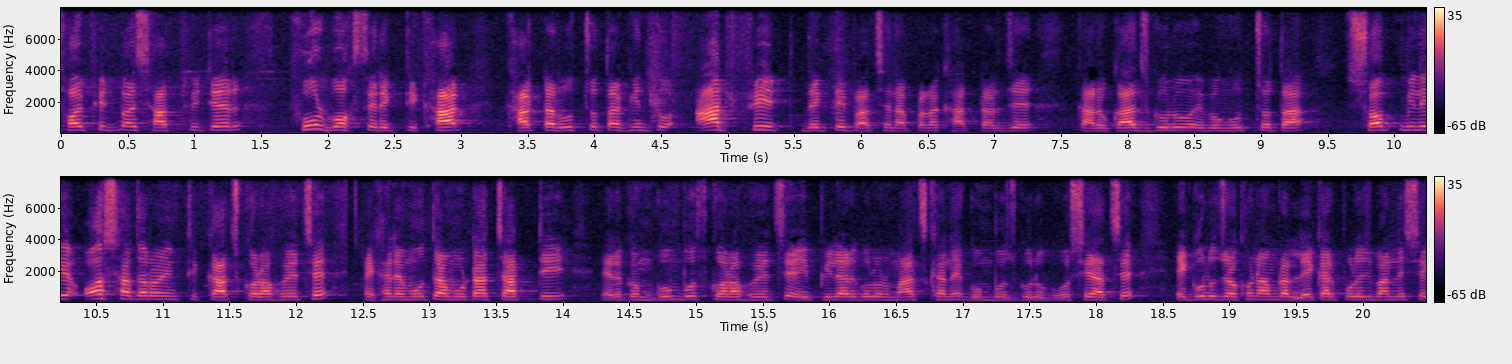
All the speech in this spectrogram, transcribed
ছয় ফিট বাই সাত ফিটের ফুল বক্সের একটি খাট। খাটটার উচ্চতা কিন্তু আট ফিট। দেখতেই পাচ্ছেন আপনারা খাটটার যে কারও কাজগুলো এবং উচ্চতা, সব মিলিয়ে অসাধারণ একটি কাজ করা হয়েছে। এখানে মোটা মোটা চারটি এরকম গম্বুজ করা হয়েছে। এই পিলারগুলোর মাঝখানে গম্বুজগুলো বসে আছে। এগুলো যখন আমরা লেকার পুলিশ বানিয়ে সে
